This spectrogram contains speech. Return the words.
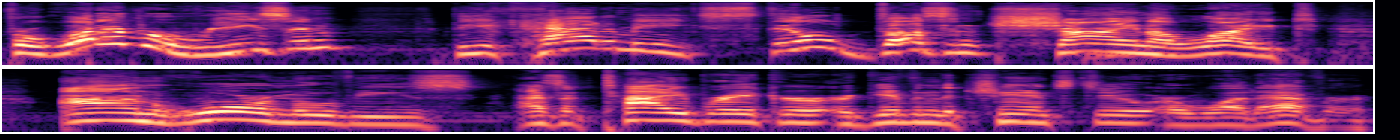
for whatever reason, the Academy still doesn't shine a light on war movies as a tiebreaker or given the chance to or whatever.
